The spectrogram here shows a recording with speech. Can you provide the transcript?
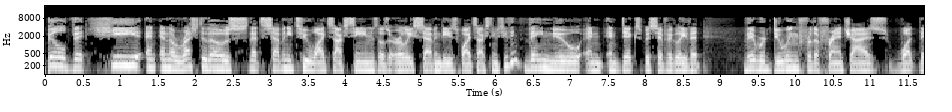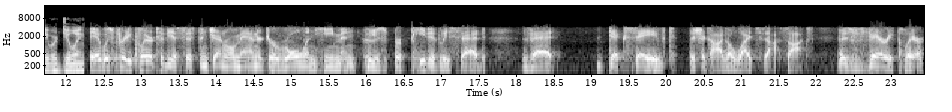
Bill, that he and, and the rest of those, that 72 White Sox teams, those early 70s White Sox teams, do you think they knew, and, and Dick specifically, that they were doing for the franchise what they were doing? It was pretty clear to the assistant general manager, Roland Hemond, who's repeatedly said that Dick saved the Chicago White Sox. It was very clear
